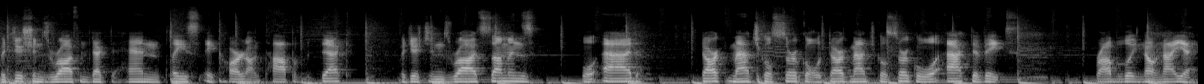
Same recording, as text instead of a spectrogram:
Magician's Rod from deck to hand and place a card on top of the deck. Magician's Rod summons will add Dark Magical Circle. Dark Magical Circle will activate. Probably, no, not yet.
